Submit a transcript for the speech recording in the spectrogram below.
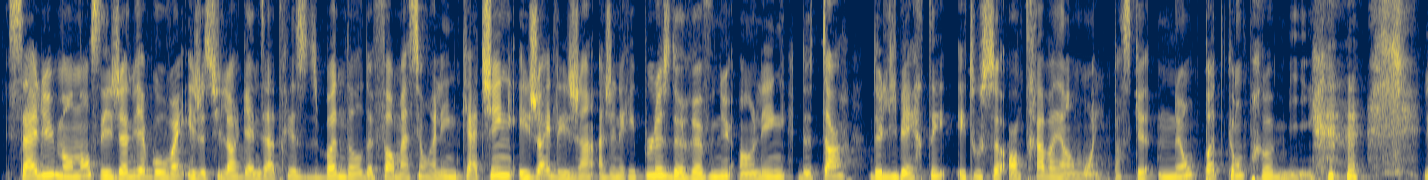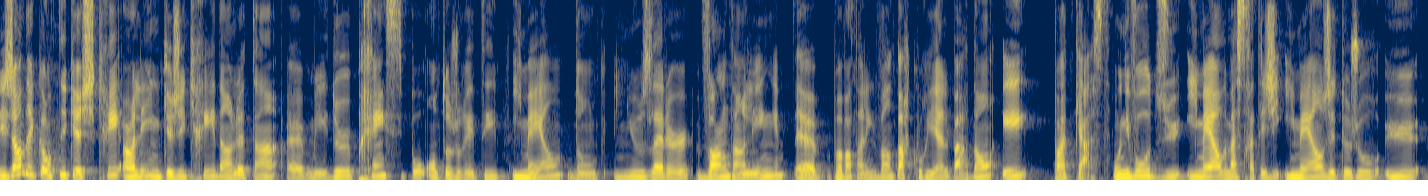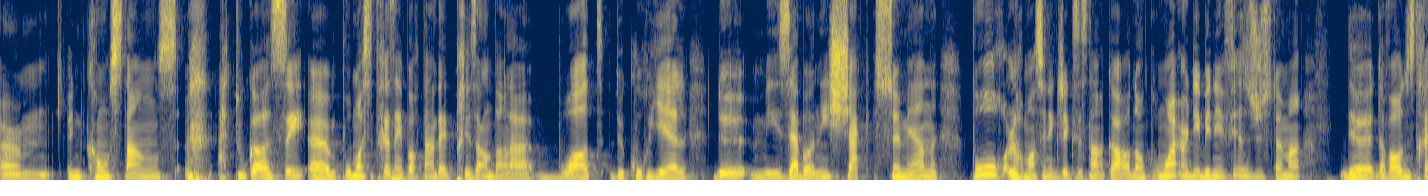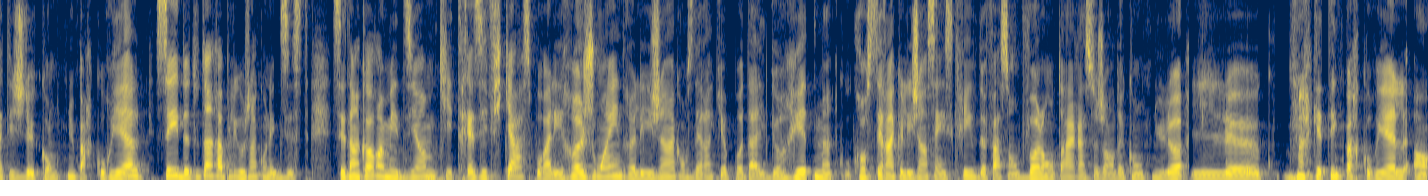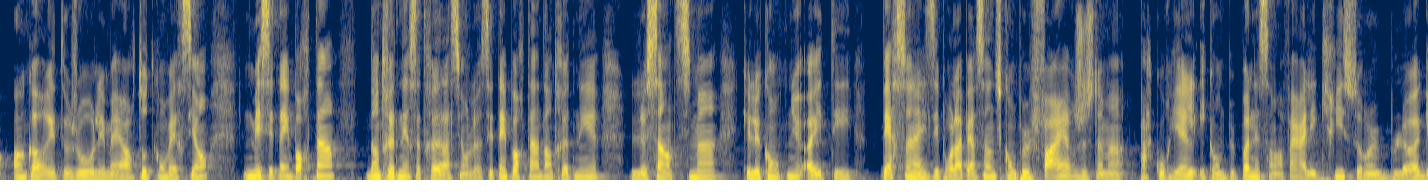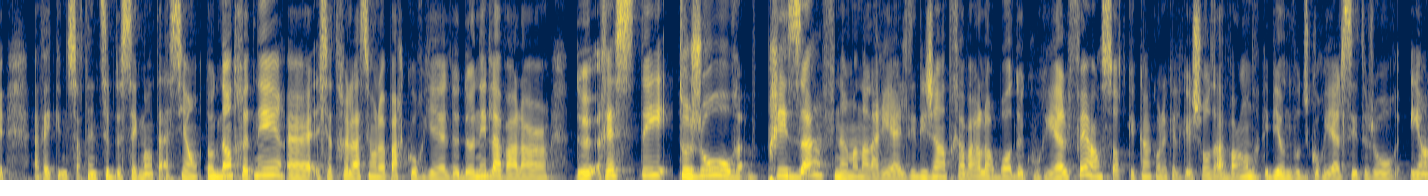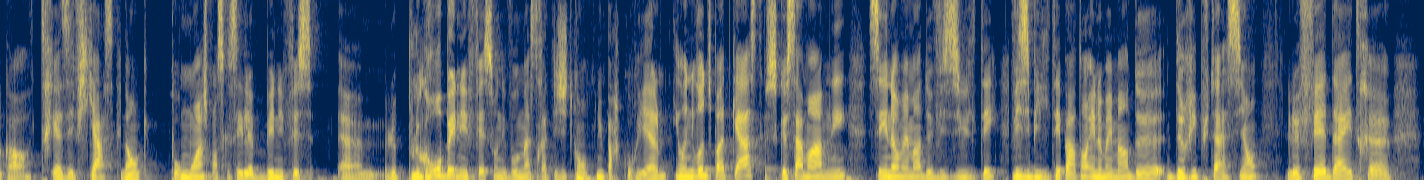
Salut, mon nom c'est Geneviève Gauvin et je suis l'organisatrice du bundle de formation en ligne Catching et j'aide les gens à générer plus de revenus en ligne, de temps, de liberté et tout ça en travaillant moins parce que non, pas de compromis. les genres de contenu que je crée en ligne, que j'ai créé dans le temps, euh, mes deux principaux ont toujours été email, donc newsletter, vente en ligne, euh, pas vente en ligne, vente par courriel, pardon, et podcast. Au niveau du email, de ma stratégie email, j'ai toujours eu euh, une constance à tout casser. Euh, pour moi, c'est très important d'être présente dans la boîte de courriel de mes abonnés chaque semaine pour leur mentionner que j'existe encore. Donc, pour moi, un des bénéfices, justement, d'avoir une stratégie de contenu par courriel, c'est de tout le temps rappeler aux gens qu'on existe. C'est encore un médium qui est très efficace pour aller rejoindre les gens, considérant qu'il n'y a pas d'algorithme, considérant que les gens s'inscrivent de façon volontaire à ce genre de contenu-là. Le marketing par courriel a encore et toujours les meilleurs taux de conversion, mais c'est important d'entretenir cette relation-là. C'est important d'entretenir le sentiment que le contenu a été personnalisé pour la personne, ce qu'on peut faire justement par courriel et qu'on ne peut pas nécessairement faire à l'écrit sur un blog avec une certain type de segmentation. Donc d'entretenir euh, cette relation-là par courriel, de donner de la valeur, de rester toujours présent finalement dans la réalité des gens à travers leur boîte de courriel, fait en sorte que quand on a quelque chose à vendre, eh bien au niveau du courriel, c'est toujours et encore très efficace. Donc pour moi, je pense que c'est le bénéfice euh, le plus gros bénéfice au niveau de ma stratégie de contenu par courriel. Et au niveau du podcast, ce que ça m'a amené, c'est énormément de visibilité, visibilité, pardon, énormément de, de réputation. Le fait d'être,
